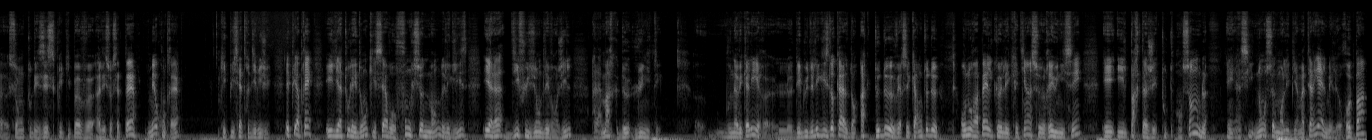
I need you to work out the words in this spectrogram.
euh, selon tous les esprits qui peuvent aller sur cette terre, mais au contraire, qu'il puisse être dirigé. Et puis après, il y a tous les dons qui servent au fonctionnement de l'Église et à la diffusion de l'Évangile, à la marque de l'unité. Euh, vous n'avez qu'à lire le début de l'Église locale dans Acte 2, verset 42. On nous rappelle que les chrétiens se réunissaient et ils partageaient tout ensemble, et ainsi non seulement les biens matériels, mais le repas,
